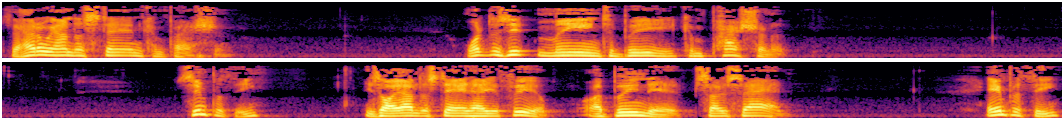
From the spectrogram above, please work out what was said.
So how do we understand compassion? What does it mean to be compassionate? Sympathy is I understand how you feel. I've been there, so sad. Empathy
